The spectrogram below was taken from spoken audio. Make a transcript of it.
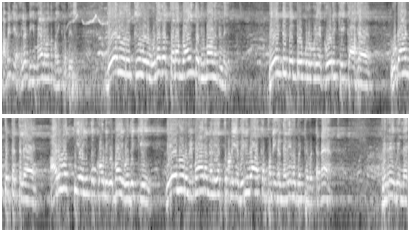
அமைதியா இல்லை நீங்க மேல வந்து மைக்ல பேசுங்க. வேலூருக்கு ஒரு உலகத்தரம் வாய்ந்த விமான நிலையம். வேண்டும் என்று உங்களுடைய கோரிக்கைக்காக உடான் திட்டத்தில் அறுபத்தி ஐந்து கோடி ரூபாய் ஒதுக்கி வேலூர் விமான நிலையத்தினுடைய விரிவாக்க பணிகள் நிறைவு பெற்று விட்டன. விரைவில்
